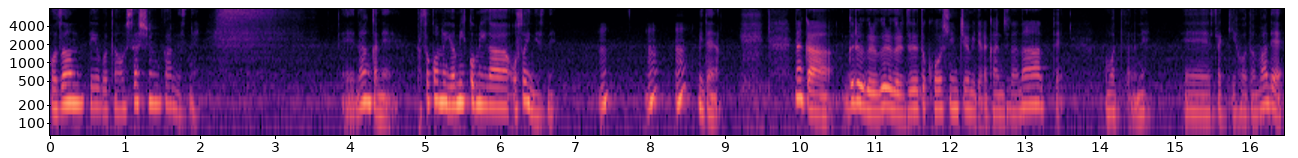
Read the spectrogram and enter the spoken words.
保存っていうボタンを押した瞬間ですね、えー、なんかねパソコンの読み込みが遅いんですね。ん？ん？ん？みたいな。なんかぐるぐるぐるぐるずっと更新中みたいな感じだなって思ってたらね、えー、先ほどまで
